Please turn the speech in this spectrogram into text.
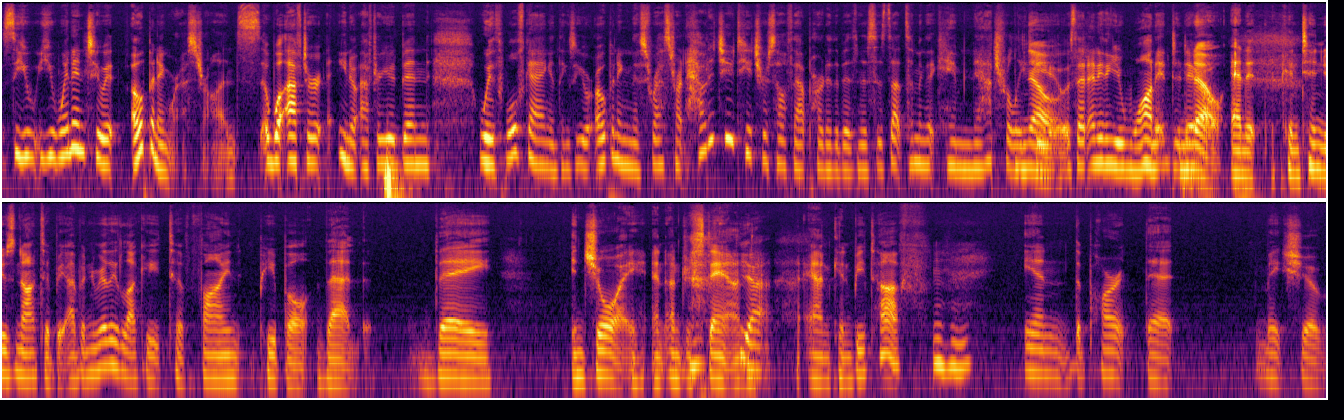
So you you went into it opening restaurants. Well, after you know after you'd been with Wolfgang and things, you were opening this restaurant. How did you teach yourself that part of the business? Is that something that came naturally No. to you? Is that anything you wanted to do? No, and it continues not to be. I've been really lucky to find people that they enjoy and understand Yeah. and can be tough Mm-hmm. in the part that makes you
